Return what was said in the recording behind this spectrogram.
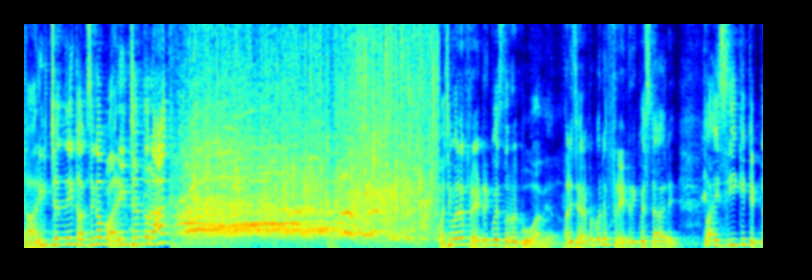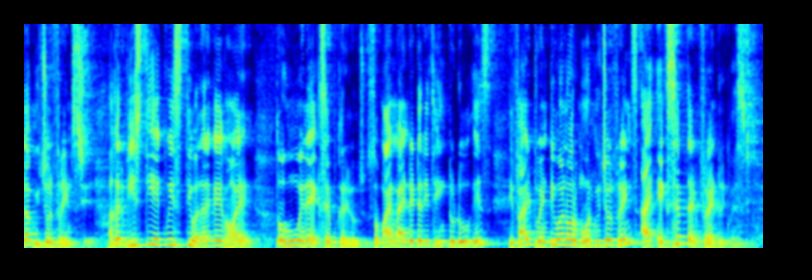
તારી ઇજ્જત નહીં, કમસે કમ મારી ઇજ્જત તો રાખ. પછી મને ફ્રેન્ડ રિક્વેસ્ટ દરરોજ બહુ આવે. અને જ્યારે પણ મને ફ્રેન્ડ રિક્વેસ્ટ આવે ને, તો આઈ સી કે કેટલા મ્યુચ્યુઅલ ફ્રેન્ડ્સ છે. અગર વીસથી એકવીસથી વધારે કંઈક હોય, તો હું એને એક્સેપ્ટ કરી લઉં છું. So my mandatory thing to do is if I twenty one or more mutual friends I accept that friend request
